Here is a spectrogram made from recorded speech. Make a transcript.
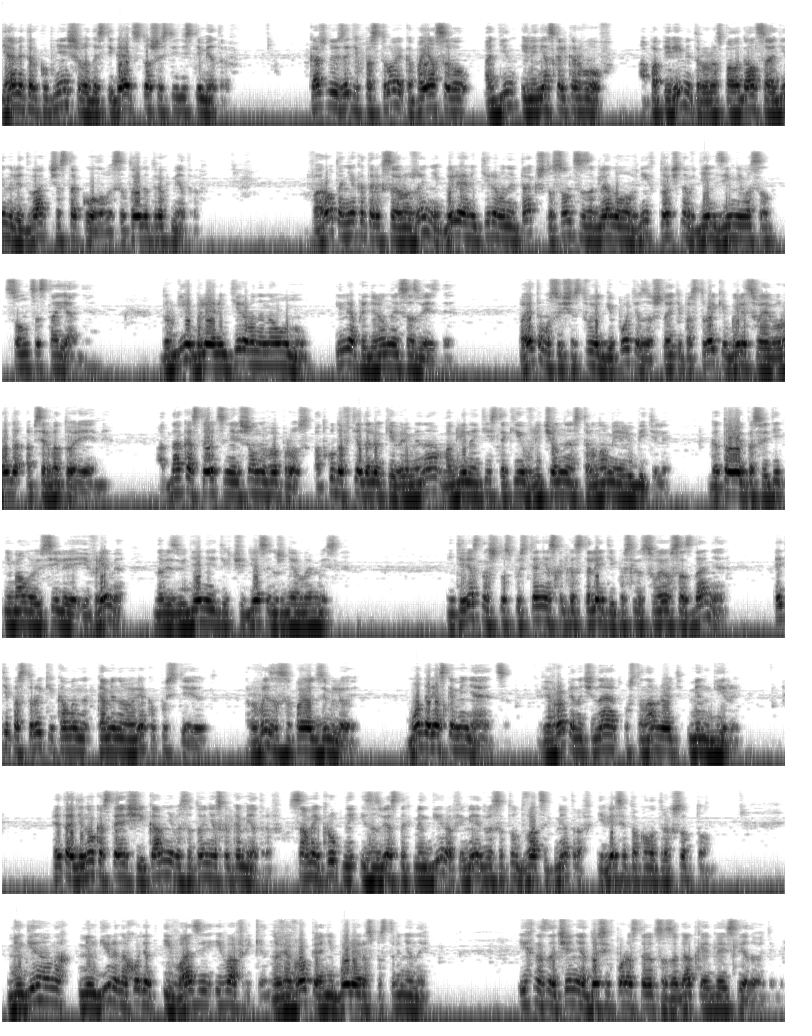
Диаметр крупнейшего достигает 160 метров. Каждую из этих построек опоясывал один или несколько рвов, а по периметру располагался один или два частокола высотой до 3 метров. Ворота некоторых сооружений были ориентированы так, что солнце заглядывало в них точно в день зимнего солнцестояния. Другие были ориентированы на Луну или определенные созвездия. Поэтому существует гипотеза, что эти постройки были своего рода обсерваториями. Однако остается нерешенным вопрос, откуда в те далекие времена могли найтись такие увлеченные астрономией любители, готовые посвятить немалое усилие и время на возведение этих чудес инженерной мысли. Интересно, что спустя несколько столетий после своего создания эти постройки каменного века пустеют, рвы засыпают землей, мода резко меняется. В Европе начинают устанавливать менгиры. Это одиноко стоящие камни высотой несколько метров. Самый крупный из известных менгиров имеет высоту 20 метров и весит около 300 тонн. Менгиры находят и в Азии, и в Африке, но в Европе они более распространены. Их назначение до сих пор остается загадкой для исследователей.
